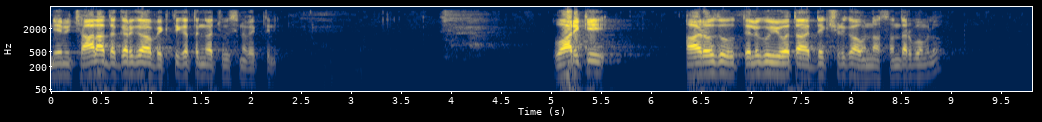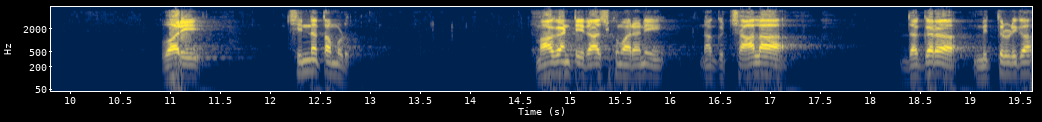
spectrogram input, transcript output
నేను చాలా దగ్గరగా వ్యక్తిగతంగా చూసిన వ్యక్తిని. వారికి ఆ రోజు తెలుగు యువత అధ్యక్షుడిగా ఉన్న సందర్భంలో వారి చిన్న తమ్ముడు మాగంటి రాజ్ కుమార్ అని నాకు చాలా దగ్గర మిత్రుడిగా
